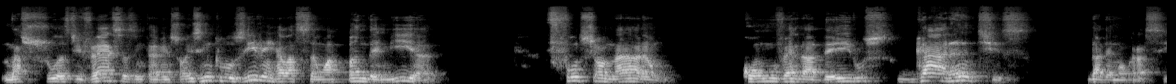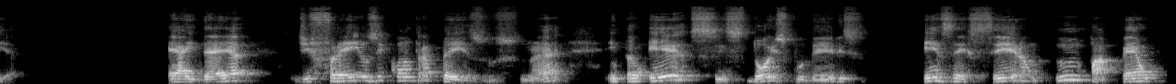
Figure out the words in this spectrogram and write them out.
nas suas diversas intervenções, inclusive em relação à pandemia, funcionaram como verdadeiros garantes da democracia. É a ideia de freios e contrapesos, não é? Então, esses dois poderes exerceram um papel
